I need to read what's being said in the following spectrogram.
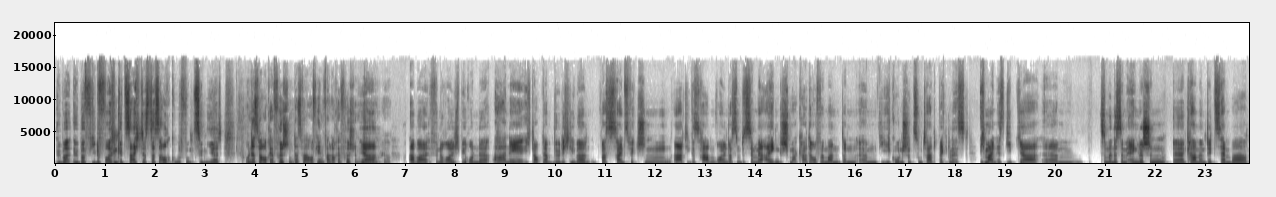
über, über viele Folgen gezeigt, dass das auch gut funktioniert. Und das war auch erfrischend. Das war auf jeden Fall auch erfrischend. Ja. Genau, ja. Aber für eine Rollenspielrunde, ah nee, ich glaube, da würde ich lieber was Science-Fiction-artiges haben wollen, das ein bisschen mehr Eigengeschmack hat, auch wenn man dann ähm, die ikonische Zutat weglässt. Ich meine, es gibt ja, ähm, zumindest im Englischen, äh, kam im Dezember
